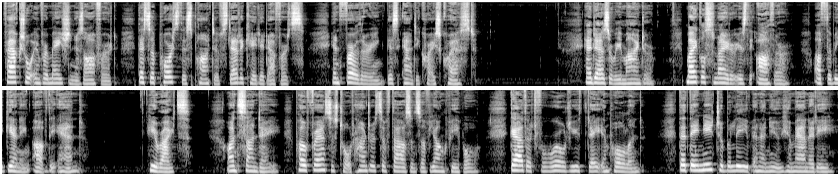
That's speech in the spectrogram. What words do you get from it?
Factual information is offered that supports this pontiff's dedicated efforts in furthering this Antichrist quest. And as a reminder, Michael Snyder is the author of The Beginning of the End. He writes On Sunday, Pope Francis told hundreds of thousands of young people gathered for World Youth Day in Poland that they need to believe in a new humanity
